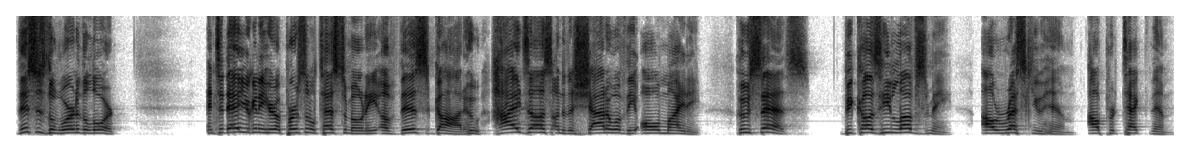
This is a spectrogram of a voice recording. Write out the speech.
This is the word of the Lord. And today you're going to hear a personal testimony of this God who hides us under the shadow of the Almighty, who says, Because he loves me, I'll rescue him, I'll protect them.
